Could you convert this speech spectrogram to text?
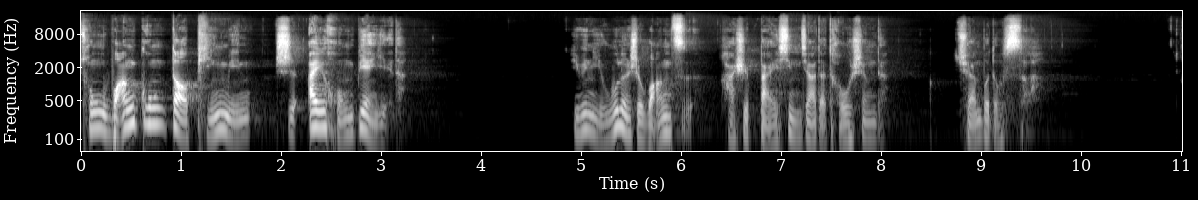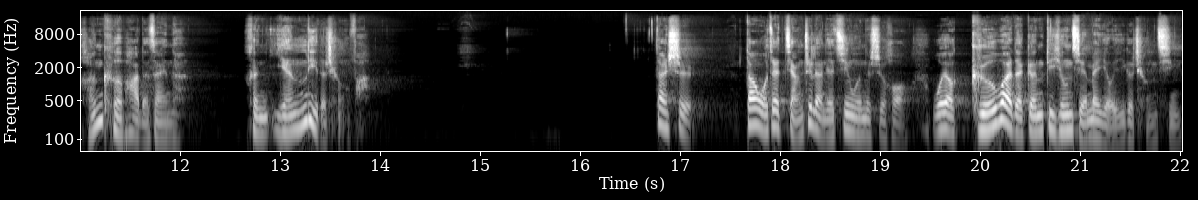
从王宫到平民是哀鸿遍野的，因为你无论是王子还是百姓家的头生的，全部都死了，很可怕的灾难。很严厉的惩罚，但是当我在讲这两节经文的时候，我要格外的跟弟兄姐妹有一个澄清。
